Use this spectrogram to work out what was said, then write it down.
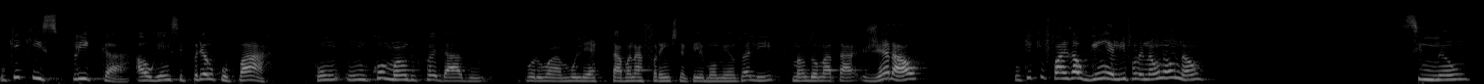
O que, que explica alguém se preocupar com um comando que foi dado por uma mulher que estava na frente naquele momento ali, mandou matar geral. O que, que faz alguém ali? Falei, não, não, não. Se não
